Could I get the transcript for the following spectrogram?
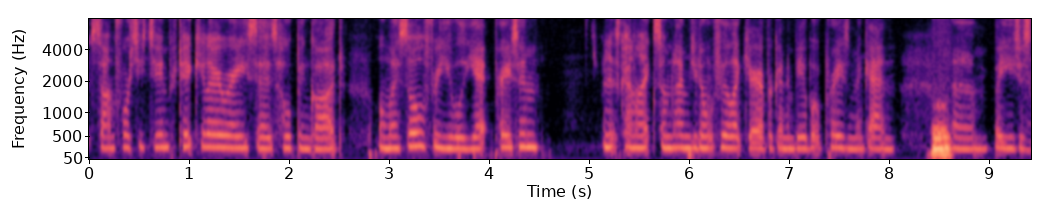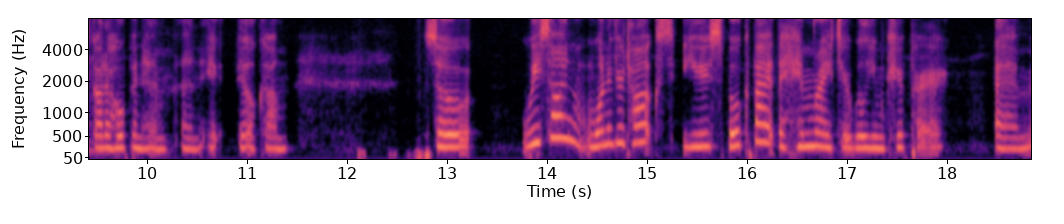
Psalm 42 in particular, where he says, Hope in God, O my soul, for you will yet praise him. And it's kind of like sometimes you don't feel like you're ever going to be able to praise him again, hmm. um, but you just got to hope in him and it, it'll come. So we saw in one of your talks you spoke about the hymn writer William Cowper. Um,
